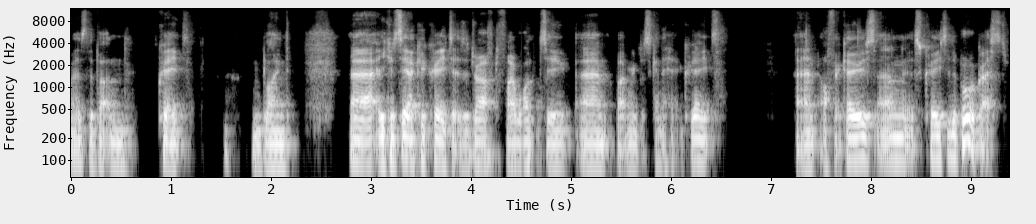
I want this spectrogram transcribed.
Where's the button? Create. I'm blind. Uh, you can see I could create it as a draft if I want to, um, but I'm just going to hit create and off it goes and it's created a pull request.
